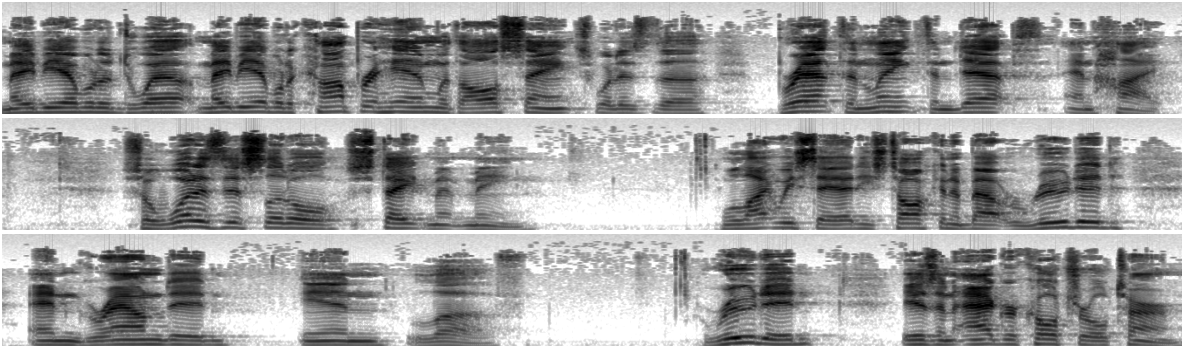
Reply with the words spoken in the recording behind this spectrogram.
may be able to dwell, may be able to comprehend with all saints what is the breadth and length and depth and height. So, what does this little statement mean? Well, like we said, he's talking about rooted and grounded in love. Rooted is an agricultural term.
